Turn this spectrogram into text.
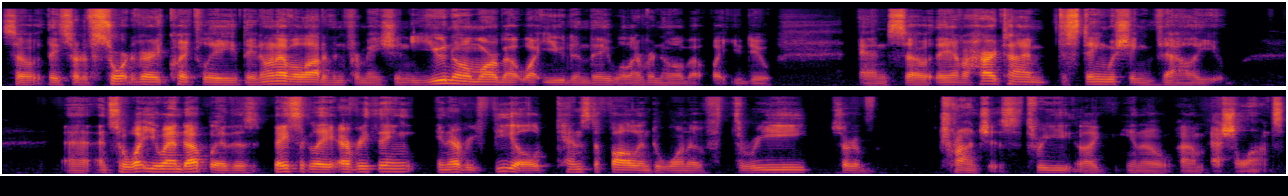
So they sort of sort very quickly. They don't have a lot of information. You know more about what you than they will ever know about what you do. And so they have a hard time distinguishing value. Uh, and so what you end up with is basically everything in every field tends to fall into one of three sort of tranches, three like you know um, echelons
